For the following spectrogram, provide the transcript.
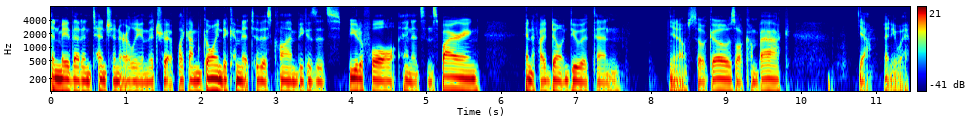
and made that intention early in the trip. Like, I'm going to commit to this climb because it's beautiful and it's inspiring. And if I don't do it, then, you know, so it goes. I'll come back. Yeah. Anyway,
